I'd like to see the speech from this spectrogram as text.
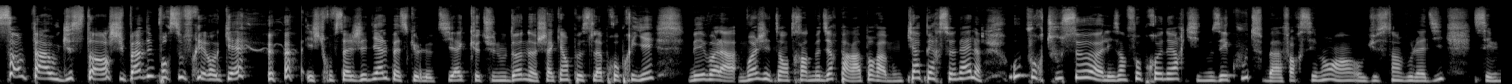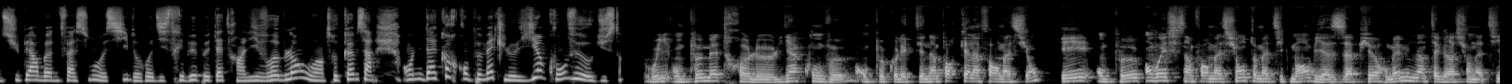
Sympa, Augustin. Je suis pas venu pour souffrir, ok? Et je trouve ça génial parce que le petit hack que tu nous donnes, chacun peut se l'approprier. Mais voilà, moi j'étais en train de me dire par rapport à mon cas personnel ou pour tous ceux, euh, les infopreneurs qui nous écoutent, bah forcément, hein, Augustin vous l'a dit, c'est une super bonne façon aussi de redistribuer peut-être un livre blanc ou un truc comme ça. On est d'accord qu'on peut mettre le lien qu'on veut, Augustin Oui, on peut mettre le lien qu'on veut. On peut collecter n'importe quelle information et on peut envoyer ces informations automatiquement via Zapier ou même une intégration native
